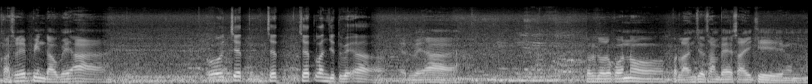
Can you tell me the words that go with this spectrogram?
Gak suwe pindah WA Oh chat chat chat lanjut WA. chat WA terus dari kono berlanjut sampai saiki ngono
